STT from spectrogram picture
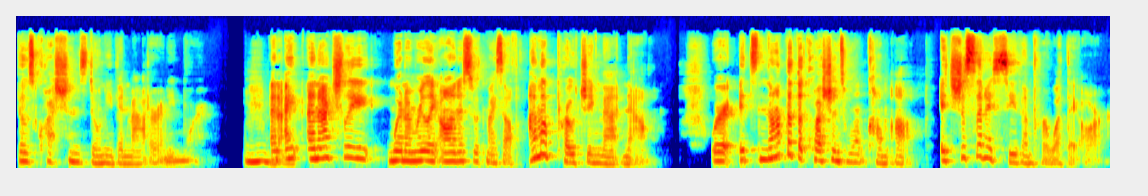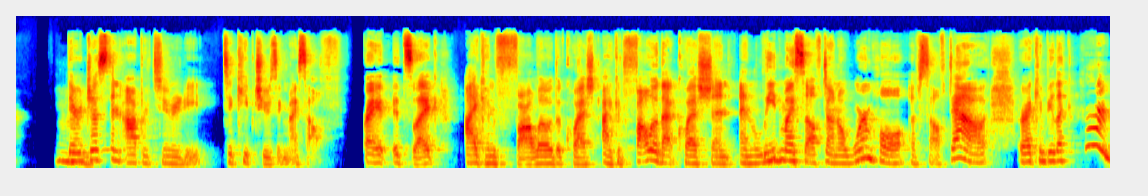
those questions don't even matter anymore. Mm-hmm. And I, and actually, when I'm really honest with myself, I'm approaching that now where it's not that the questions won't come up it's just that I see them for what they are. Mm. They're just an opportunity to keep choosing myself, right? It's like I can follow the question, I can follow that question and lead myself down a wormhole of self doubt, or I can be like, hmm,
